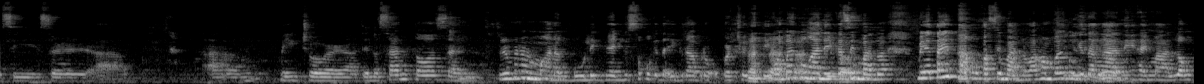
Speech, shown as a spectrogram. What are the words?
si Sir ah, um, Major uh, De Los Santos and sino ba ng mga nagbulig? Dahil gusto ko kita i-grab ro opportunity. Hambal ko nga ni kasi manwa may time pa ako kasi manwa hambal ko kita nga ni hay ma long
